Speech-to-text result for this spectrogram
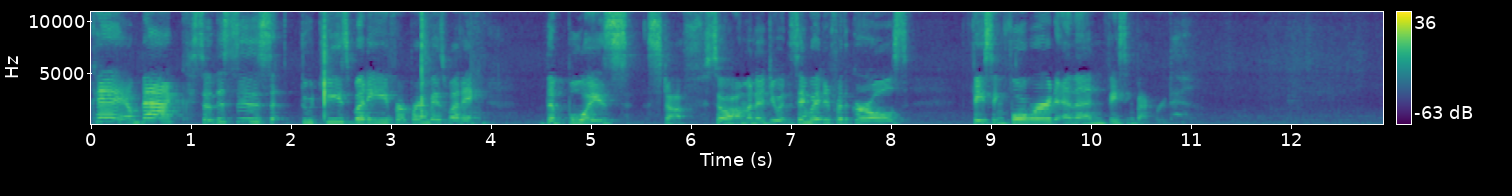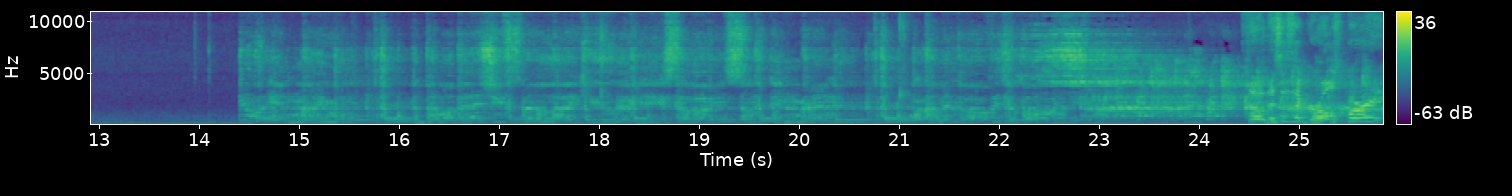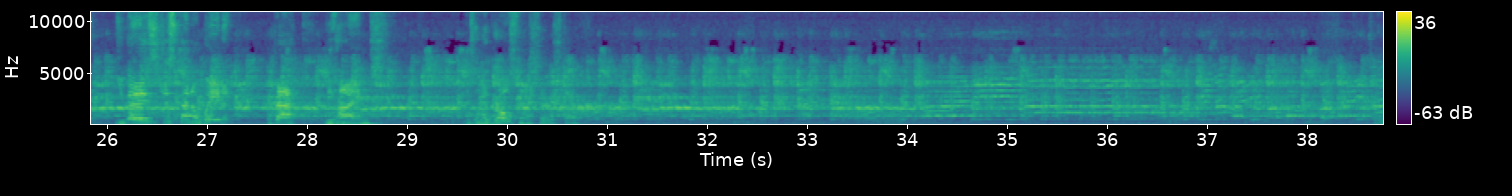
Okay, I'm back. So this is Tu Cheez Badi for Burn Bay's wedding, the boys stuff. So I'm gonna do it the same way I did for the girls, facing forward and then facing backward. So this is a girl's part. You guys just kind of wait back behind until the girls finish their stuff.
